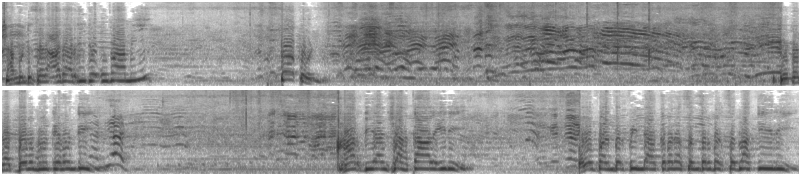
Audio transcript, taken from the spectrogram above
Namun di sana ada Rido Umami. Topun. Kita lihat belum henti-henti. Ardiansyah kali ini umpan berpindah kepada center back sebelah kiri.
